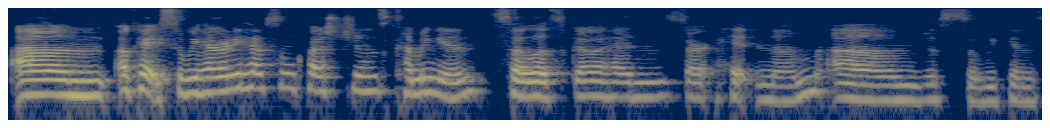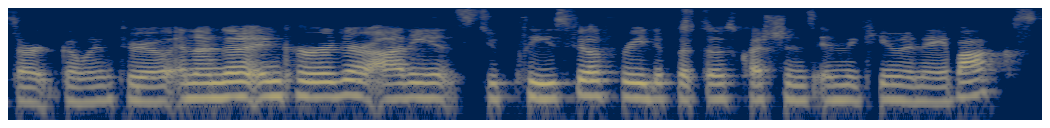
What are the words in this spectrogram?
Um, okay, so we already have some questions coming in, so let's go ahead and start hitting them, um, just so we can start going through. And I'm gonna encourage our audience to please feel free to put those questions in the Q and A box.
